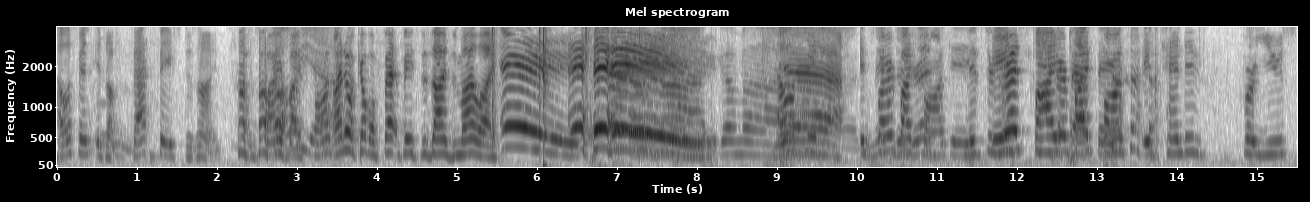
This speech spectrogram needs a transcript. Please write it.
Elephant is a fat face design inspired Oh, by yeah. fonts. I know a couple of fat face designs in my life. Hey! Hey! Come on. Yeah. Inspired Mr. by Gretzky. fonts. Mr. Gretzky's Inspired by face. fonts intended for use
